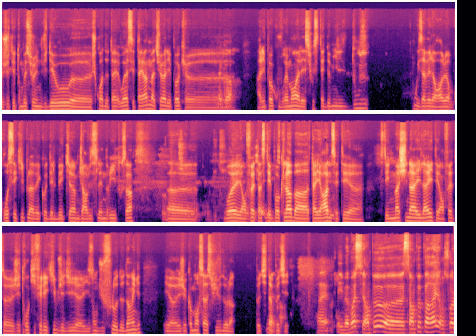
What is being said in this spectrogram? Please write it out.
J'étais tombé sur une vidéo, je crois, de ouais, c'est Tyran Mathieu à l'époque. D'accord. À l'époque où vraiment LSU, c'était 2012 où ils avaient leur, leur grosse équipe là avec Odell Beckham, Jarvis Landry, tout ça. Euh, ouais, et en fait, à cette époque-là, bah, Tyran, c'était euh, c'était une machine à highlight. Et en fait, euh, j'ai trop kiffé l'équipe. J'ai dit, ils ont du flow de dingue. Et j'ai commencé à suivre de là, petit à petit. Ouais. Et ben moi, c'est un, peu, c'est un peu pareil. En soi,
